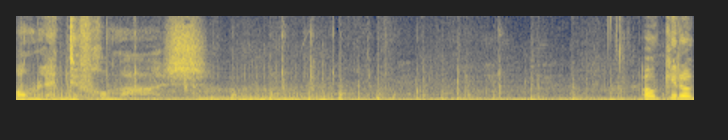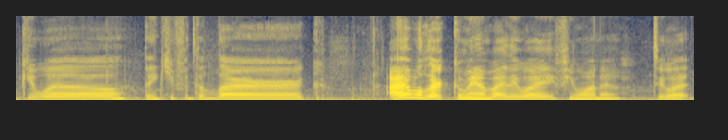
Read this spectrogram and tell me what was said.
Omelette de fromage. Okie dokie, Will. Thank you for the lurk. I have a lurk command, by the way, if you want to do it.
